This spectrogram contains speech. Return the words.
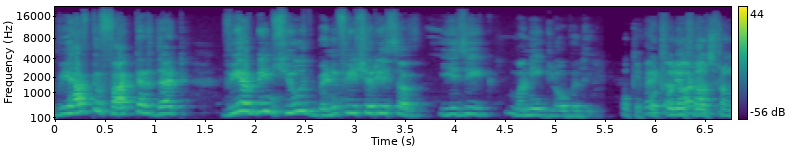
we have to factor that we have been huge beneficiaries of easy money globally. Okay. Right? Portfolio flows of- from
